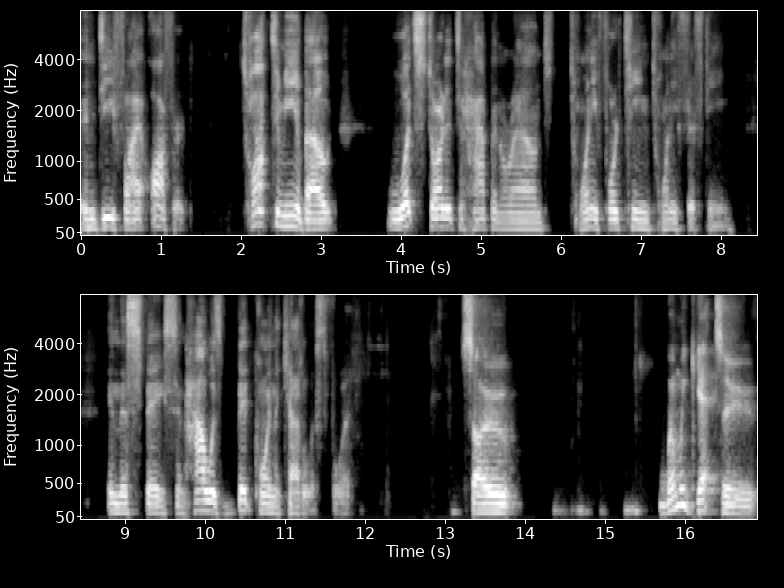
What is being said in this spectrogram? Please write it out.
and DeFi offered. Talk to me about what started to happen around 2014, 2015 in this space, and how was Bitcoin the catalyst for it? So, when we get to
